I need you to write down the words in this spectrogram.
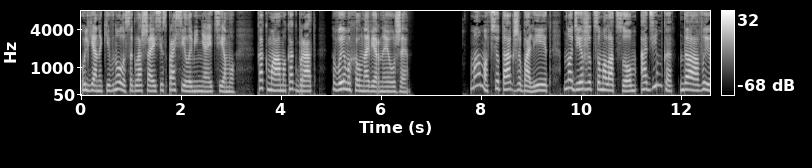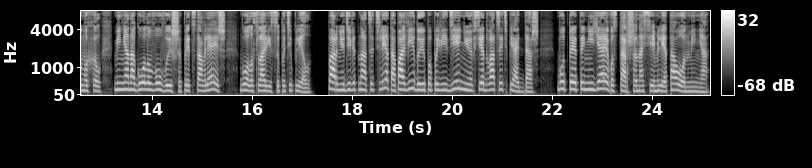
Ульяна кивнула, соглашаясь, и спросила, меняя тему. «Как мама, как брат? Вымахал, наверное, уже». Мама все так же болеет, но держится молодцом, а Димка, да, вымахал, меня на голову выше, представляешь? Голос Ларисы потеплел. Парню 19 лет, а по виду и по поведению все 25 дашь. Будто это не я его старше на 7 лет, а он меня.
